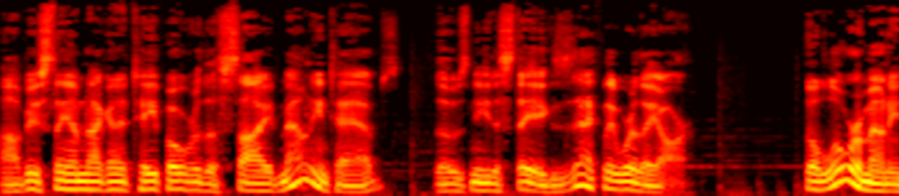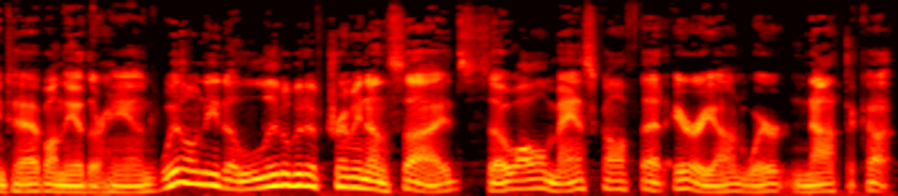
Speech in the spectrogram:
Obviously, I'm not going to tape over the side mounting tabs. Those need to stay exactly where they are. The lower mounting tab, on the other hand, will need a little bit of trimming on the sides, so I'll mask off that area on where not to cut.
